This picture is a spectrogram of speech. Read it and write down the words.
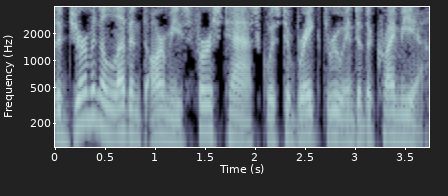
The German 11th Army's first task was to break through into the Crimea.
